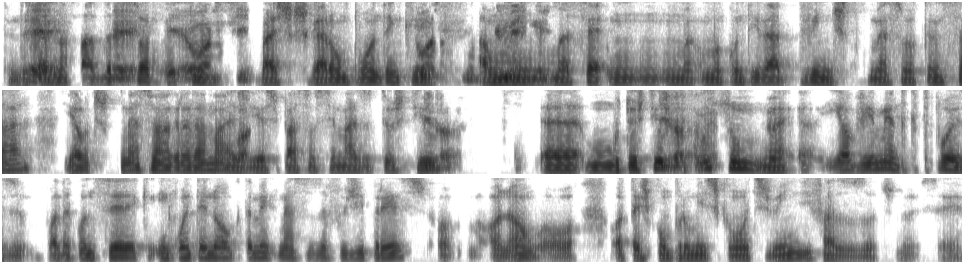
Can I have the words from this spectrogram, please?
Tu ainda é, estás na fase de é, absorver é, tudo. Vais chegar a um ponto em que, que há um, é uma, uma, uma, quantidade de vinhos que começam a cansar e há outros que começam a agradar mais claro. e esses passam a ser mais o teu estilo. Uh, o teu estilo Exatamente. de consumo, não é? E obviamente que depois pode acontecer que enquanto enólogo também começas a fugir para esses, ou, ou não, ou, ou, tens compromissos com outros vinhos e fazes os outros. Não é? Isso, é,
